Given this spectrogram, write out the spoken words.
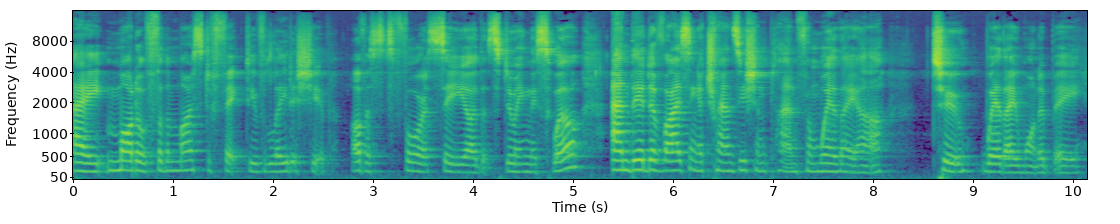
a model for the most effective leadership of a, for a CEO that's doing this well. And they're devising a transition plan from where they are to where they want to be.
